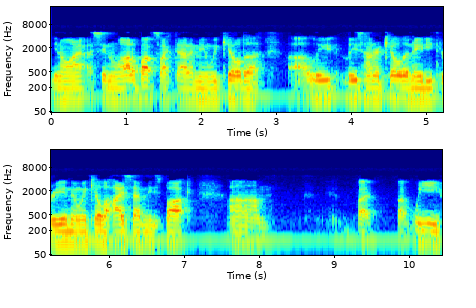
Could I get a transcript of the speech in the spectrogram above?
you know, I, I've seen a lot of bucks like that. I mean, we killed a uh, Lee, Lee's hunter killed an 83, and then we killed a high 70s buck. Um, but but we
